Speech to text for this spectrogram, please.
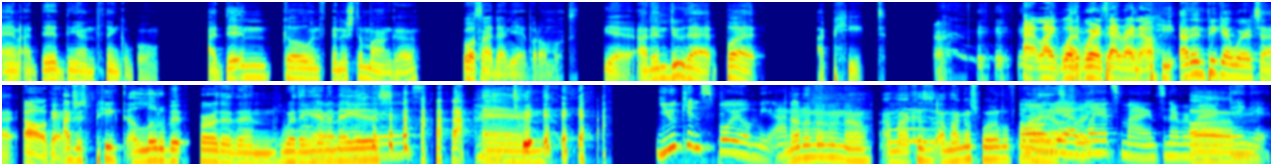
and I did the unthinkable. I didn't go and finish the manga. Well, it's not done yet, but almost. Yeah, I didn't do that, but I peeked. At like what, I- where it's at right I now. pe- I didn't peek at where it's at. Oh, okay. I just peeked a little bit further than where the Where anime anime is. is. And- You can spoil me. I No, don't no, no, know. no, no. I'm not because I'm not gonna spoil it for Oh Lance. yeah, Like- Lance Mines. Never mind. Dang Um, it.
